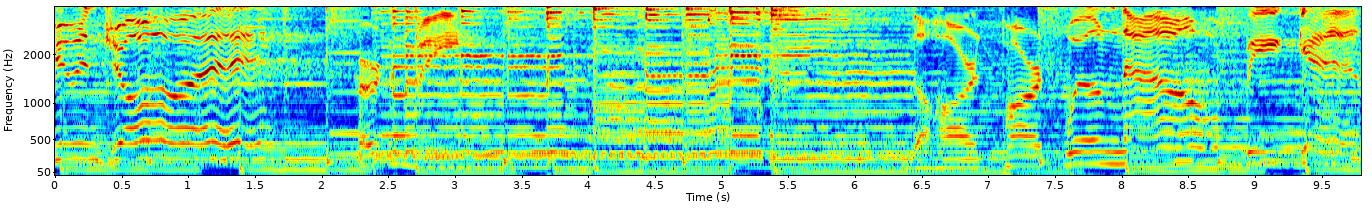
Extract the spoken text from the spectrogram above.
you enjoy hurting me? The hard part will now begin.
